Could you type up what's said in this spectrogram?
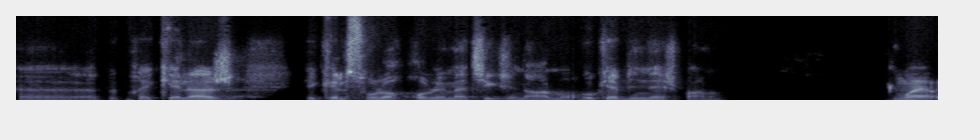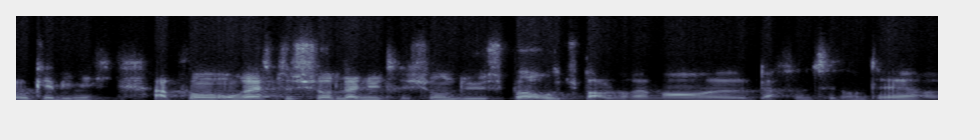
à peu près quel âge et quelles sont leurs problématiques généralement au cabinet, je parle. Ouais, au cabinet. Après, on reste sur de la nutrition du sport ou tu parles vraiment euh, personnes sédentaires euh?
